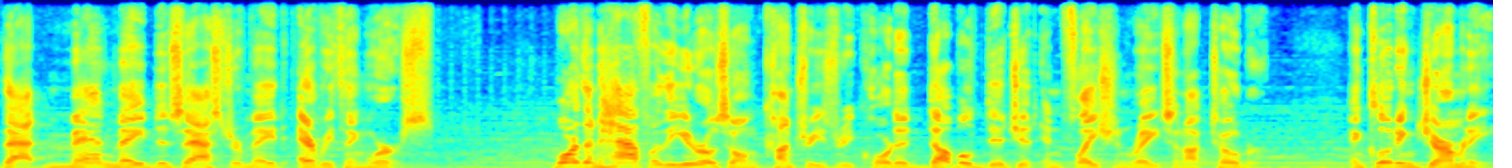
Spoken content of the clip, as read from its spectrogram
that man made disaster made everything worse. More than half of the Eurozone countries recorded double digit inflation rates in October, including Germany,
